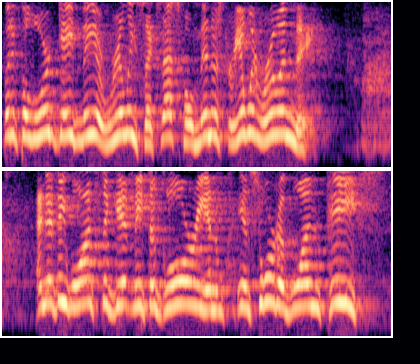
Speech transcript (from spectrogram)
But if the Lord gave me a really successful ministry, it would ruin me. And if He wants to get me to glory in, in sort of one piece,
